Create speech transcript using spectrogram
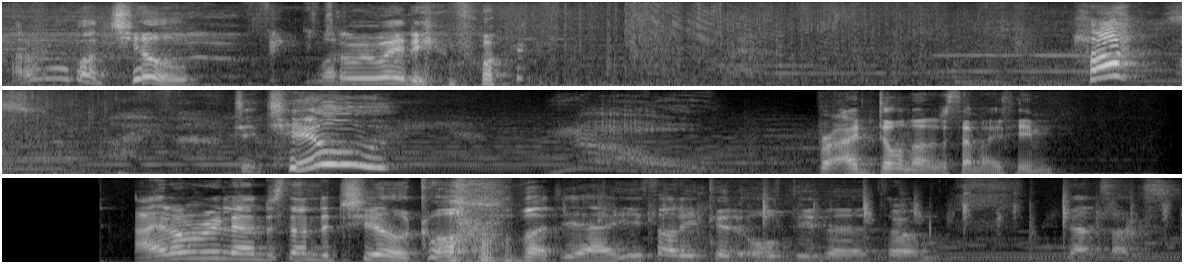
I don't know about chill. What are we waiting for? Huh? To chill? No. Bro, I don't understand my team. I don't really understand the chill call, but yeah, he thought he could ulti the throne. That sucks.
